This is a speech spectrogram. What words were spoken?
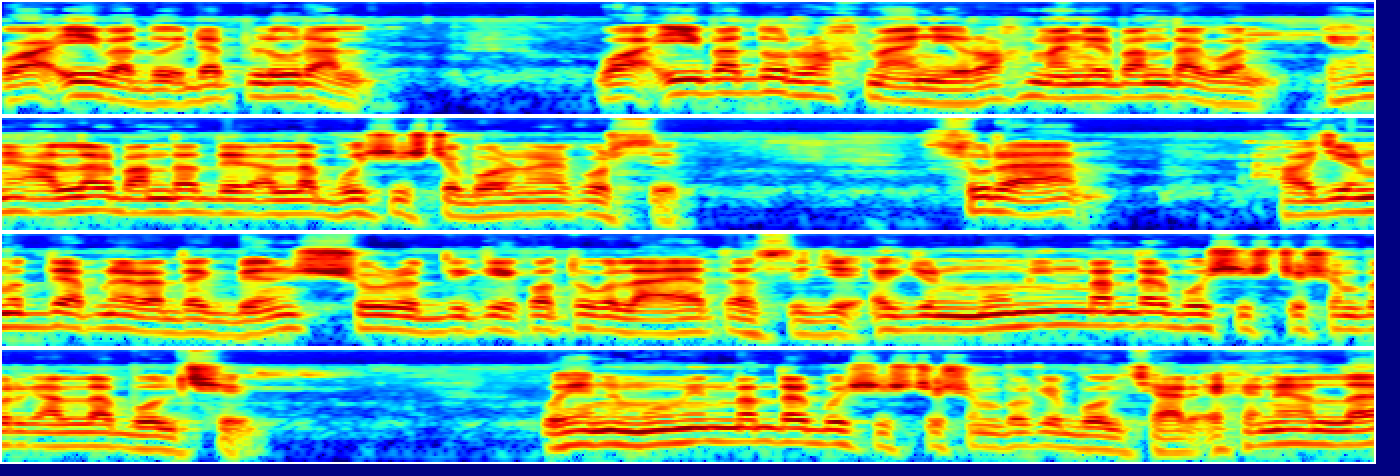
ওয়া ইবাদু, এটা প্লুরাল ওয়া ইবাদুর রহমানি, রহমানের বান্দাগণ। এখানে আল্লাহর বান্দাদের আল্লাহ বৈশিষ্ট্য বর্ণনা করছে। সুরা হজের মধ্যে আপনারা দেখবেন, শুরুর দিকে কতগুলো আয়াত আছে যে একজন মুমিন বান্দার বৈশিষ্ট্য সম্পর্কে আল্লাহ বলছে। ওখানে মুমিন বান্দার বৈশিষ্ট্য সম্পর্কে বলছে। আর এখানে আল্লাহ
